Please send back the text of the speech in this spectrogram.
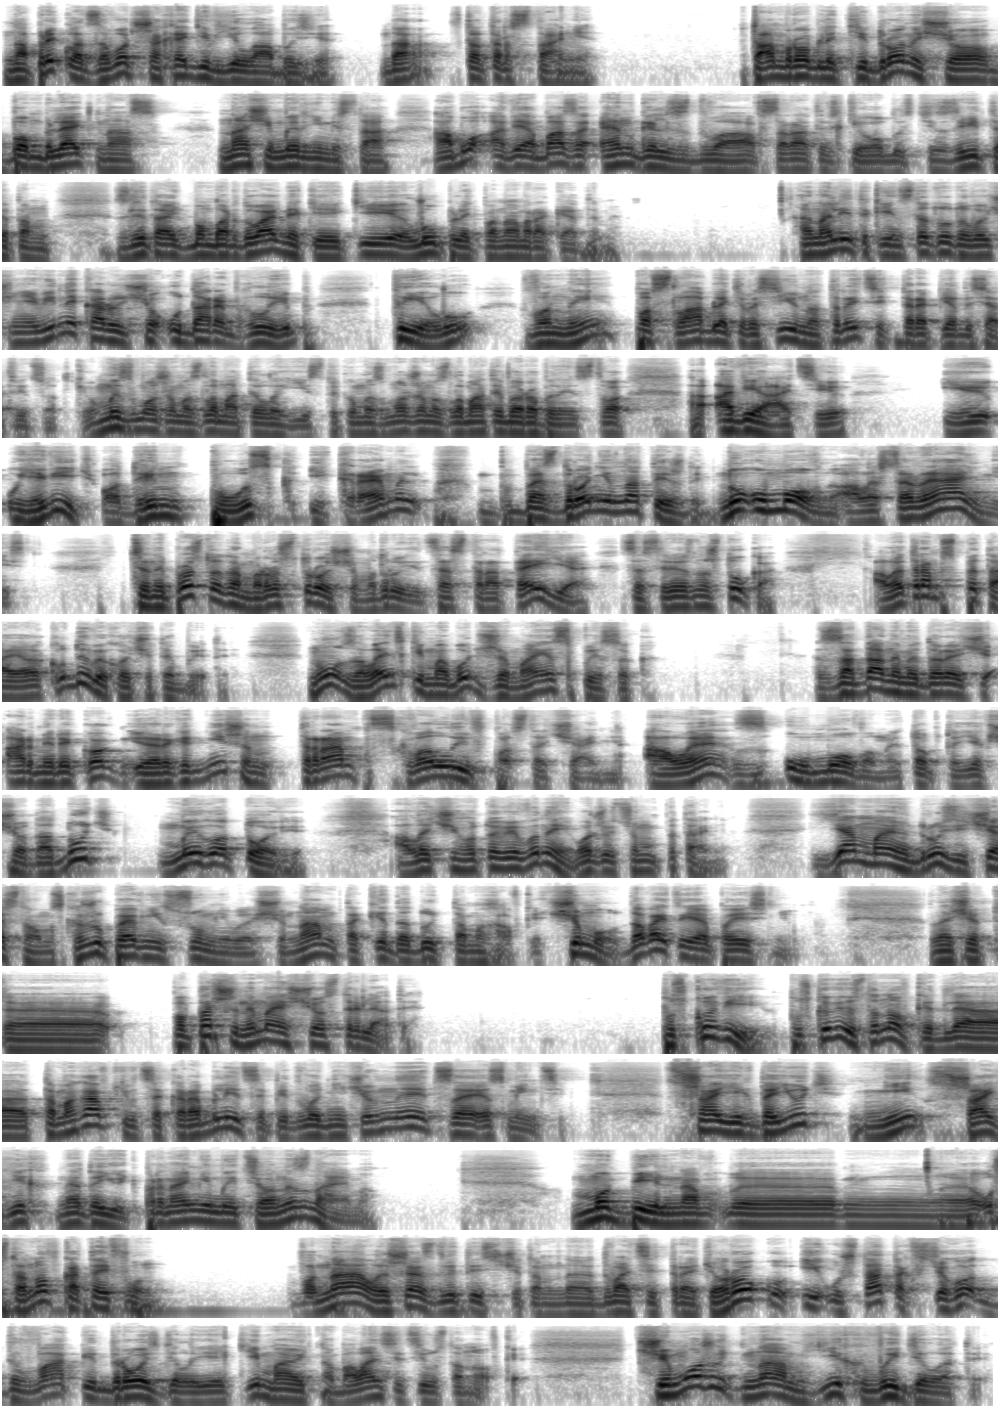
Наприклад, завод шахедів в Єлабузі, да, в Татарстані. Там роблять ті дрони, що бомблять нас, наші мирні міста, або авіабаза Енгельс 2 в Саратовській області. Звідти там злітають бомбардувальники, які луплять по нам ракетами. Аналітики інституту вивчення війни кажуть, що удари вглиб тилу вони послаблять Росію на 30-50%. Ми зможемо зламати логістику, ми зможемо зламати виробництво, авіацію. І уявіть, один пуск і Кремль без дронів на тиждень. Ну умовно, але ж це реальність. Це не просто там розтрощимо, друзі. Це стратегія, це серйозна штука. Але Трамп спитає: а куди ви хочете бити? Ну Зеленський, мабуть, вже має список. За даними, до речі, Army Recog- Recognition, Трамп схвалив постачання, але з умовами. Тобто, якщо дадуть, ми готові. Але чи готові вони? Отже, в цьому питанні. Я маю, друзі, чесно вам скажу, певні сумніви, що нам таки дадуть тамагавки. Чому? Давайте я поясню. Значить, е, по-перше, немає з чого стріляти. Пускові, пускові установки для тамагавків це кораблі, це підводні човни, це есмінці. США їх дають? Ні, США їх не дають. Принаймні, ми цього не знаємо. Мобільна е, е, установка Тайфун. Вона лише з 2023 року, і у Штатах всього два підрозділи, які мають на балансі ці установки. Чи можуть нам їх виділити?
